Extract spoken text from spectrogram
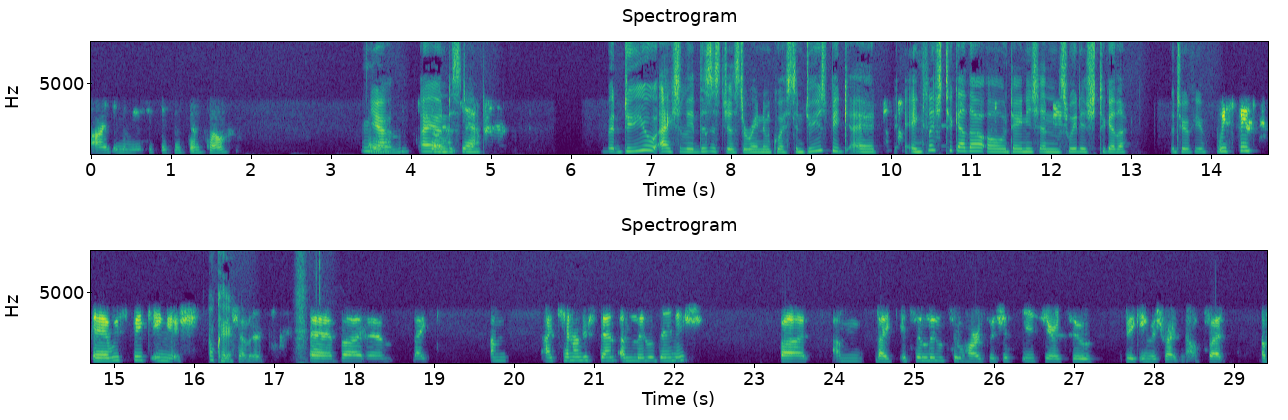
aren't in the music business themselves. yeah Um, I so, understand but do you actually this is just a random question do you speak uh, English together or Danish and Swedish together the two of you We speak uh, we speak English okay each other, uh, but um, like um, I can understand a little Danish, but um, like it's a little too hard, so it's just easier to speak English right now. But of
